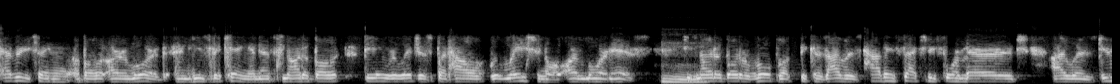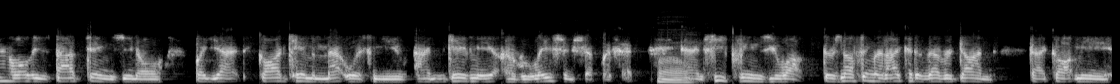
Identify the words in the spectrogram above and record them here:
everything about our Lord, and He's the King. And it's not about being religious, but how relational our Lord is. Mm. He's not about a rule book because I was having sex before marriage, I was doing all these bad things, you know. But yet, God came and met with me and gave me a relationship with it. Oh. And He cleans you up. There's nothing that I could have ever done that got me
